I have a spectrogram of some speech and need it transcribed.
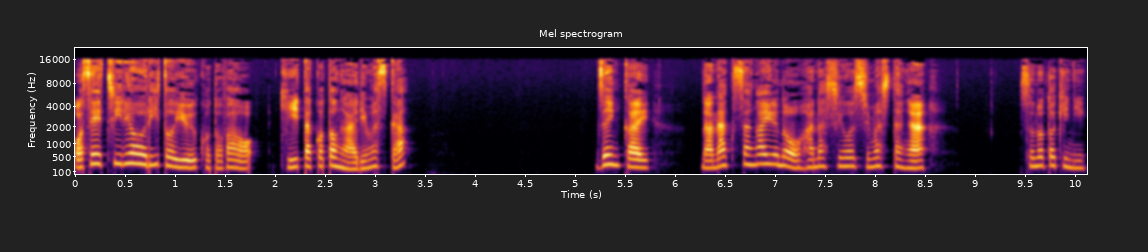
おせち料理という言葉を聞いたことがありますか？前回、七草がゆのお話をしましたが、その時に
